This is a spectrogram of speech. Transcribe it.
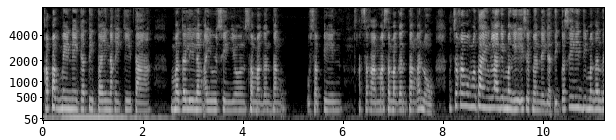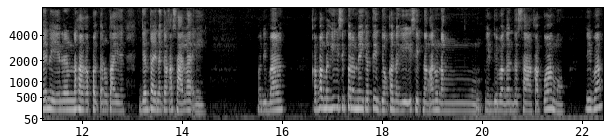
Kapag may negative tayong nakikita, madali lang ayusin yon sa magandang usapin at saka sa magandang ano. At saka wag na tayong lagi mag-iisip ng negative kasi hindi maganda yun eh. Nakakapag ano tayo, diyan tayo nagkakasala eh. O di ba? Kapag nag-iisip ka ng negative, yung ka nag-iisip ng ano ng hindi maganda sa kapwa mo 'Di ba?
